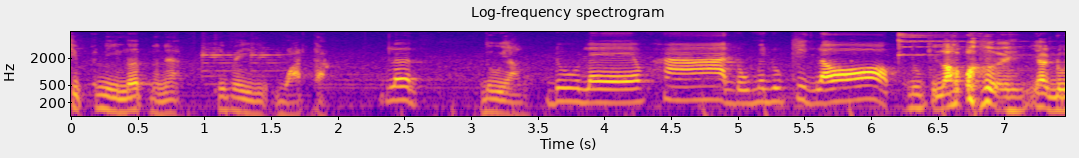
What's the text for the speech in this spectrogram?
คลิปอันนี้คลิปอันนี้เลิศนะเนี่ยที่ไปวัดอะเลิศดูยัง ดูแล้วค่ะ ดูไม่รู้กี่รอบ ดูกี่รอบเอ่ยอยากดู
